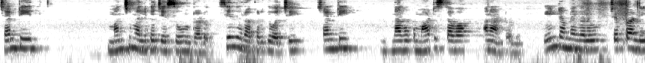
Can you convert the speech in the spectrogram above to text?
చంటి మంచు మల్లిక చేస్తూ ఉంటాడు. సింధూర అక్కడికి వచ్చి చంటి నాకు ఒక మాట ఇస్తావా? అని అంటుంది. ఏంటమ్మాయి గారు? చెప్పండి.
